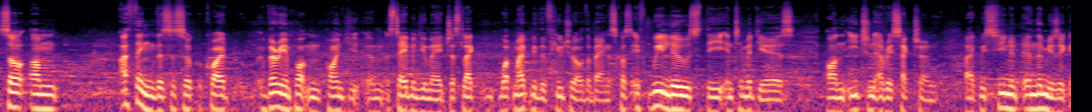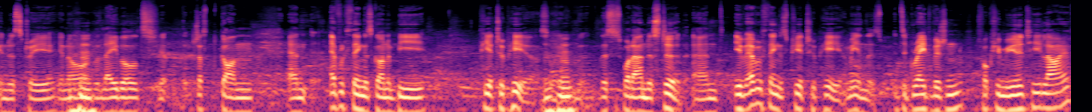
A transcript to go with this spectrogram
So um, I think this is a quite a very important point, you, um, a statement you made, just like what might be the future of the banks. Because if we lose the intermediaries on each and every section, like we've seen it in the music industry, you know, mm-hmm. the labels just gone, and everything is going to be peer to peer. So mm-hmm. this is what I understood. And if everything is peer to peer, I mean, it's, it's, a great vision for community life,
